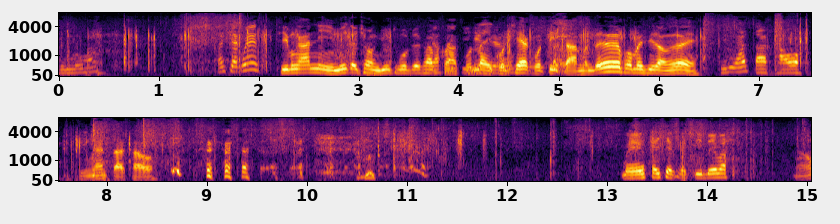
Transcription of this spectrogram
ดึงลงมา ไปเช็คมาทีมงานนี่มีแต่ช่อง YouTube ด้วยครับเดี๋ยวฝากขอกดไลค์จีกบดแชร์ กดติดตามมันเด้อพ่อแม่พี่น้องเอ้ยทีมงานตาเขาทีมงานตาเขาวแม่งไปเช็คมาตีได้ปะเอา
